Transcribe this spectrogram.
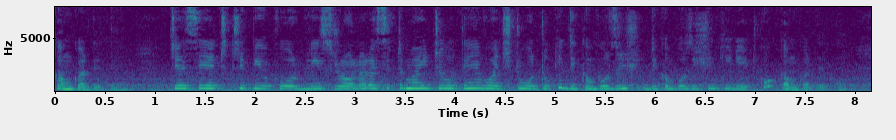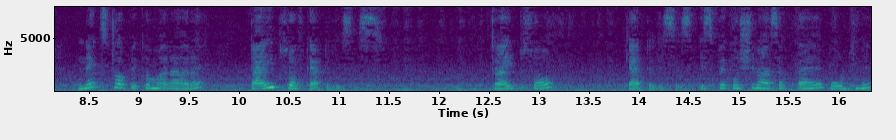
कम कर देते हैं। जैसे H three P O four glycerol और एसिटमाइड जो होते हैं, वो एच टू ओ टू की डिकम्पोजिशन डिकम्पोजिशन की रेट को कम कर देते हैं। नेक्स्ट टॉपिक हमारा आ रहा है types of catalysis types of catalysis इस पे क्वेश्चन आ सकता है बोर्ड में।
